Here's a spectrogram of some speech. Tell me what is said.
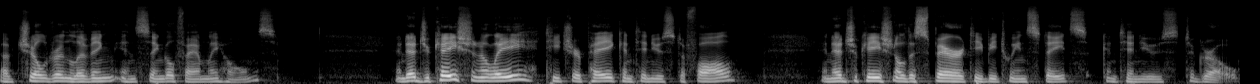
of children living in single family homes. And educationally, teacher pay continues to fall, and educational disparity between states continues to grow.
